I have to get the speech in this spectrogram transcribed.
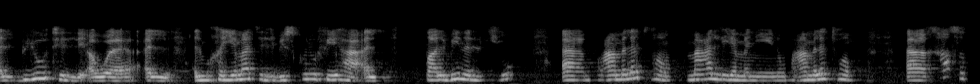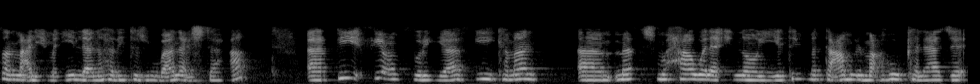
البيوت اللي أو المخيمات اللي بيسكنوا فيها الطالبين اللجوء. آه، معاملتهم مع اليمنيين ومعاملتهم آه، خاصة مع اليمنيين لأنه هذه تجربة أنا عشتها. آه، في في عنصرية في كمان ما فيش محاولة إنه يتم التعامل معه كلاجئ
